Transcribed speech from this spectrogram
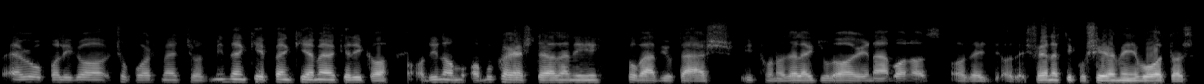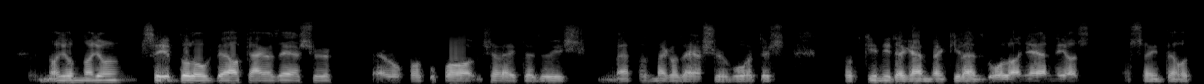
Európa Liga csoportmeccs az mindenképpen kiemelkedik. A, a, Dinamo, a Bukarest elleni továbbjutás itthon az Elek Gyula arénában az, az, egy, az egy frenetikus élmény volt, az nagyon-nagyon szép dolog, de akár az első Európa Kupa selejtező is, mert az meg az első volt, és ott kinidegenben kilenc góllal nyerni, az, az szerintem ott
